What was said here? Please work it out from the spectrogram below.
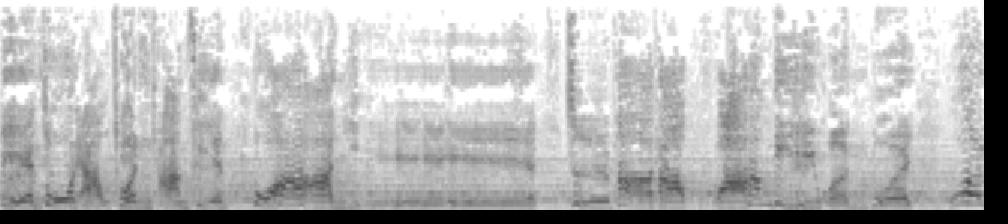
便做了春长千短言，只怕他皇帝魂归魂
